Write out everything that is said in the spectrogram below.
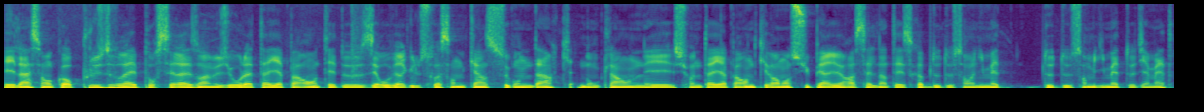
Et là, c'est encore plus vrai pour Cérès dans la mesure où la taille apparente est de 0,75 secondes d'arc. Donc là, on est sur une taille apparente qui est vraiment supérieure à celle d'un télescope de 200 mm de 200 mm de diamètre.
